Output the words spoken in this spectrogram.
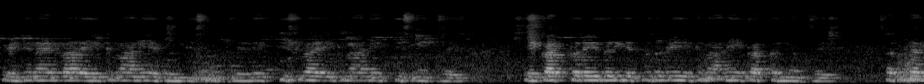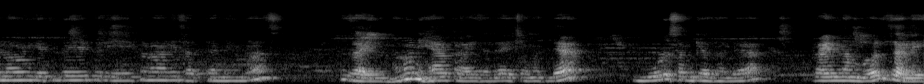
ट्वेंटी नाईनला एक ना आणि एकोणतीस जाईल एकतीसला एक ना आणि एकतीस जाईल एकाहत्तर हे जरी घेतलं तरी एक ना आणि एकाहत्तर जाईल सत्त्याण्णव घेतले तरी एक आणि सत्त्याण्णवच जाईल. म्हणून ह्या काय झाल्या? याच्यामधल्या मूळ संख्या झाल्या. प्राईम नंबर झाले.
